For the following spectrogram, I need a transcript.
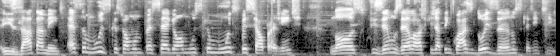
Exatamente. Essa música, Seu Amor Me Persegue, é uma música muito especial pra gente. Nós fizemos ela, acho que já tem quase dois anos que a gente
